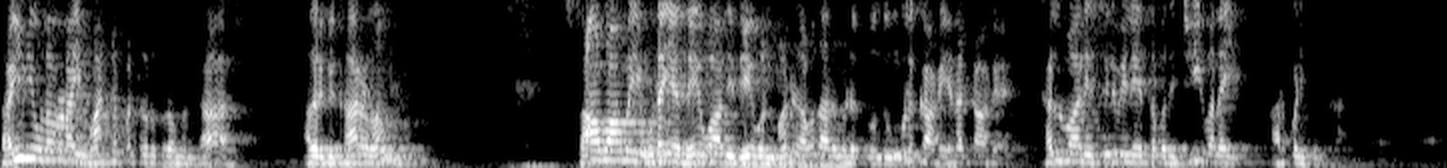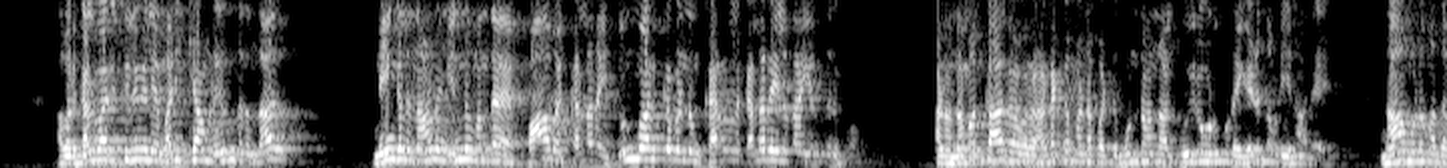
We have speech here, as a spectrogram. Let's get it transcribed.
தைரிய உள்ளவர்களாய் மாற்றப்பட்டிருக்கிறோம் என்றால் அதற்கு காரணம் சாவாமை உடைய தேவாதி தேவன் மனு அவதாரம் எடுத்து வந்து உங்களுக்காக எனக்காக கல்வாரி சிலுவிலே தமது ஜீவனை அர்ப்பணித்திருக்கிறார். அவர் கல்வாரி சிலுவிலே மறிக்காமல் இருந்திருந்தால் நீங்களும் நானும் இன்னும் அந்த பாவ கல்லறை துன்மார்க்கம் என்னும் கரல கல்லறையில தான் இருந்திருப்போம். ஆனா நமக்காக அவர் அடக்கம் பண்ணப்பட்டு மூன்றாம் நாள் உயிரோடு கூட எழுந்தபடியினாலே நாமளும் அந்த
